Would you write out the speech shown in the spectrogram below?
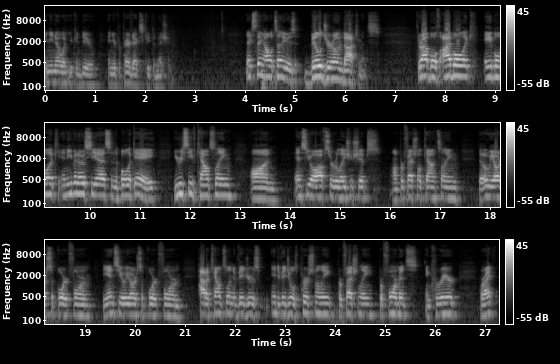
and you know what you can do and you're prepared to execute the mission. Next thing I will tell you is build your own documents. Throughout both IBOLC, ABOLC, and even OCS and the BOLC A, you receive counseling on NCO officer relationships, on professional counseling, the OER support form, the NCOER support form, how to counsel individuals individuals personally, professionally, performance, and career. All right.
